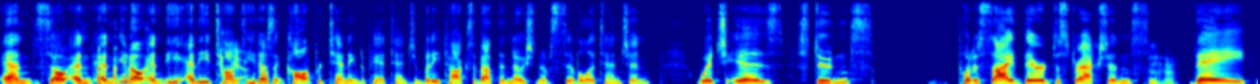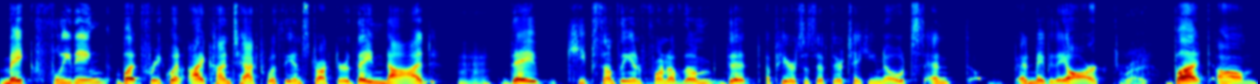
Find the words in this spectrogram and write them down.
And so and and you know and he and he talks Yeah. he doesn't call it pretending to pay attention, but he talks about the notion of civil attention, which is students put aside their distractions. Mm-hmm. They make fleeting but frequent eye contact with the instructor. They nod. Mm-hmm. They keep something in front of them that appears as if they're taking notes, and and maybe they are. Right. But um,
